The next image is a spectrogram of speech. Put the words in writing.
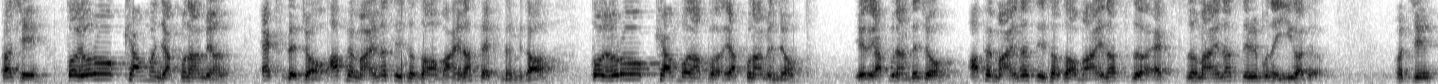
다시 또 요렇게 한번 약분하면 x 되죠. 앞에 마이너스 있어서 마이너스 x 됩니다. 또 요렇게 한번 약분하면요. 얘는 약분이 안 되죠. 앞에 마이너스 있어서 마이너스 x 마이너스 1분의 2가 돼요. 맞지?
